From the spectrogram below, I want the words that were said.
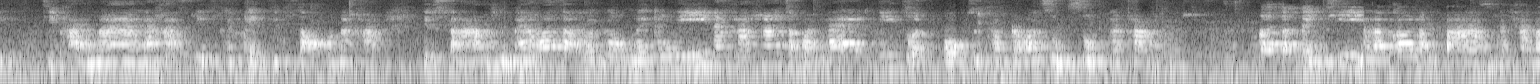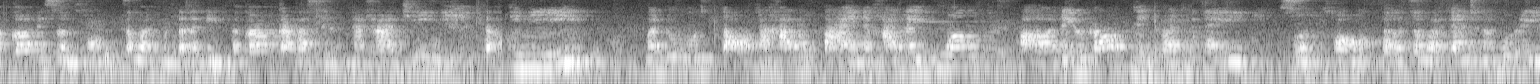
10ที่ผ่านมานะคะ 10 11 12 นะคะ 13 ถึงแม้ว่าจะลดลงในตรงนี้นะคะ 5 จังหวัดแรกที่ตรวจพบจุดความร้อนสูงสุดนะคะ ก็จะเป็นที่แล้วก็ลำปางนะคะ แล้วก็ในส่วนของจังหวัดอุตรดิตถ์แล้วก็กาฬสินธุ์นะคะ ที่แต่ทีนี้ มาดูต่อนะคะลงไปนะคะ ในห่วงในรอบเจ็ดวันในส่วนของจังหวัดกาญจนบุรี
